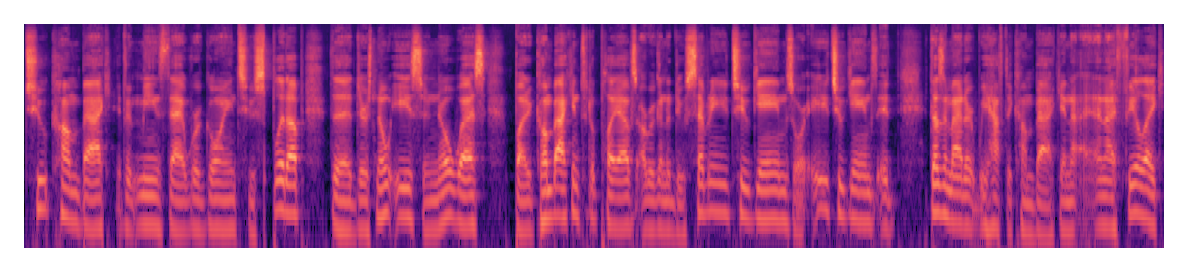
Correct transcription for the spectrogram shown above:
to come back if it means that we're going to split up, the, there's no East or no West, but come back into the playoffs. Are we going to do 72 games or 82 games? Games, it, it doesn't matter. We have to come back, and and I feel like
